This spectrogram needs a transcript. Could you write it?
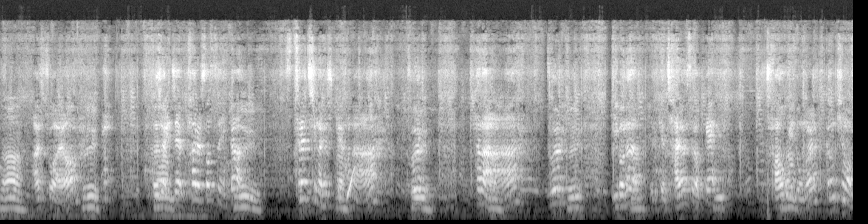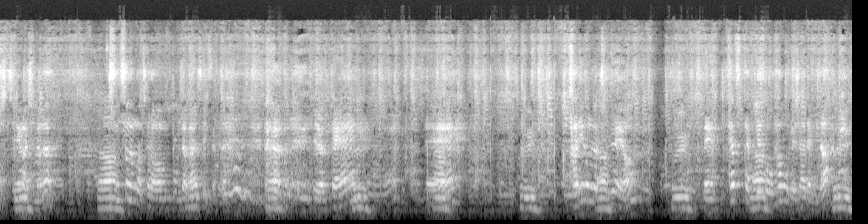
하나, 아주 좋아요. 둘, 그래서. 이제 팔을 썼으니까 둘, 스트레칭을 해줄게요. 하나, 둘, 둘, 하나, 둘. 둘, 이거는. 이렇게 자연스럽게 좌우. 이동을 끊김없이 진행하시면은 하나, 춤추는 것처럼 동작을 할 수 있습니다. 이렇게 둘, 네 둘, 다리 동작 하나. 중요해요. 둘, 네 탭스텝. 계속 하고 계셔야 됩니다. 둘,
